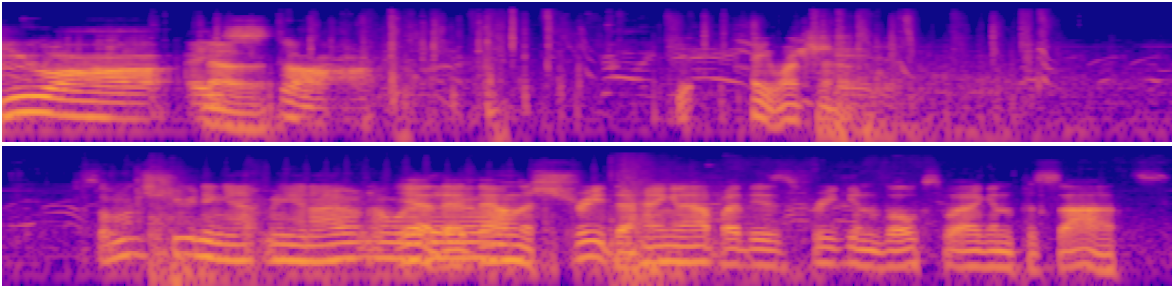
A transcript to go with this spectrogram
you are a No. star. Hey, watch out. Someone's shooting at me, and I don't know where Yeah, they are. Yeah, they're down the street. They're hanging out by these freaking Volkswagen Passats.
